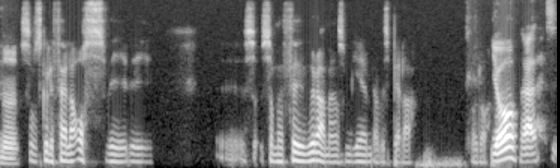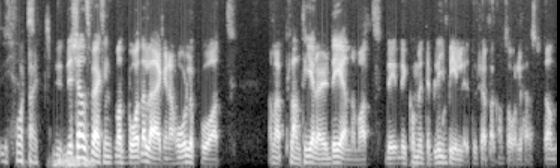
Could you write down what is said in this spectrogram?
Mm. som skulle fälla oss vid, vid, eh, som en fura men som ger jag vill spela vadå? Ja, äh, Fortnite. det, det känns verkligen som att båda lägena håller på att ja, men planterar idén om att det, det kommer inte bli billigt att köpa konsol i höst, utan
